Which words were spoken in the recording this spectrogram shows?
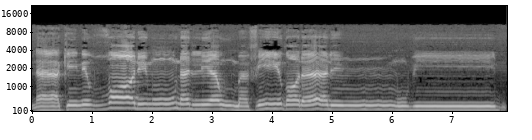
لكن الظالمون اليوم في ضلال مبين.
